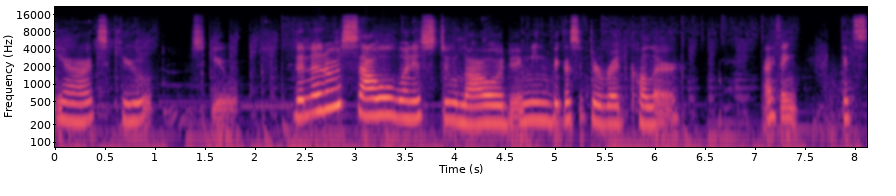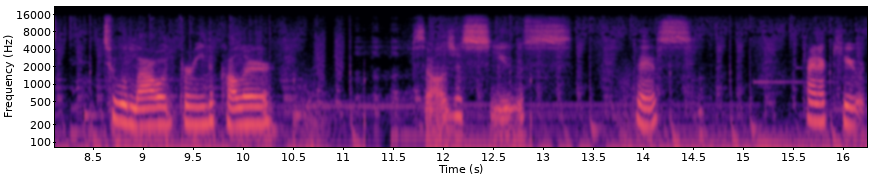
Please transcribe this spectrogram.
Yeah, it's cute. It's cute. The Narasawa one is too loud. I mean, because of the red color. I think it's too loud for me, the color. So I'll just use this. Kinda cute.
